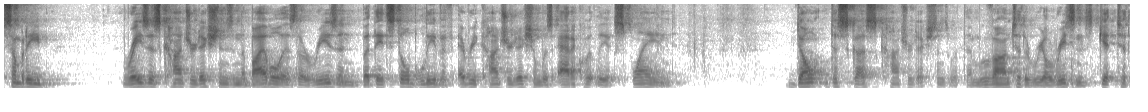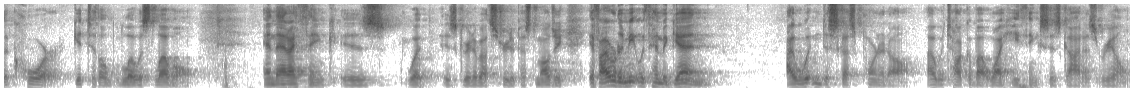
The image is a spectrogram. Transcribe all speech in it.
somebody raises contradictions in the Bible as their reason, but they'd still believe if every contradiction was adequately explained, don't discuss contradictions with them. Move on to the real reasons. Get to the core. Get to the lowest level. And that, I think, is what is great about street epistemology. If I were to meet with him again, I wouldn't discuss porn at all. I would talk about why he thinks his God is real.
